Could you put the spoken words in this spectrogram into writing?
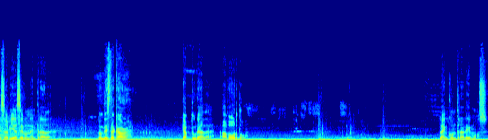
Que sabía hacer una entrada. ¿Dónde está Kara? Capturada, a bordo. La encontraremos.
